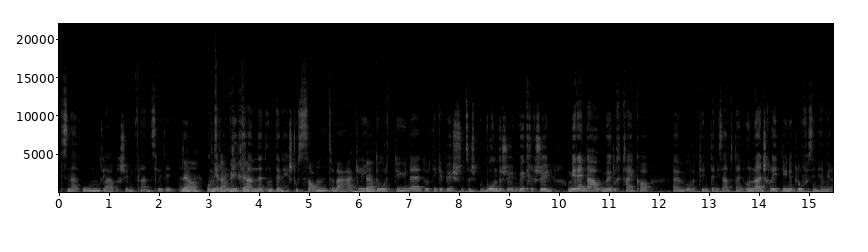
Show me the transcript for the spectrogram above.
das sind auch unglaublich schöne Pflänzchen dort. ja, die wir halt nicht ich, ja. kennen. Und dann hast du Sandwege Ja. durch die Dünen, durch die Gebüsche. Das ist wunderschön, wirklich schön. Und wir hatten auch die Möglichkeit, gehabt, ähm, wo wir die Hunde ins Auto haben und noch ein bisschen in die Dünen gelaufen sind, haben wir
